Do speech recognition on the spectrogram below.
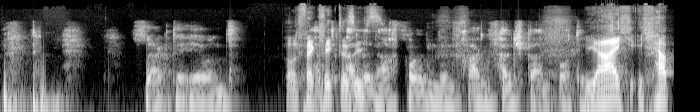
Sagte er und Und verklickte hat alle sich. nachfolgenden Fragen falsch beantwortet. Ja, ich, ich habe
